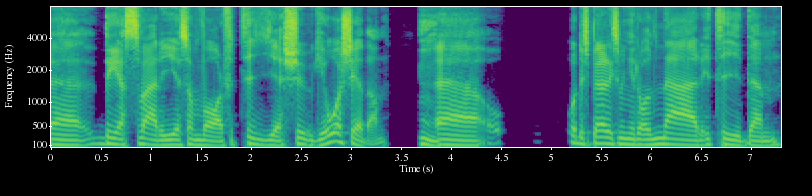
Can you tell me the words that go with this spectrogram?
eh, det Sverige som var för 10-20 år sedan. Mm. Eh, och- det spelar liksom ingen roll när i tiden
